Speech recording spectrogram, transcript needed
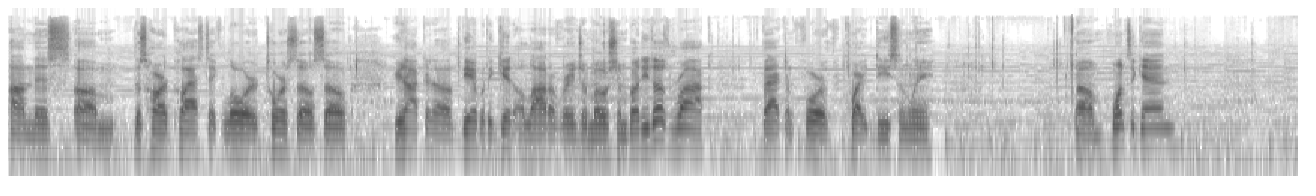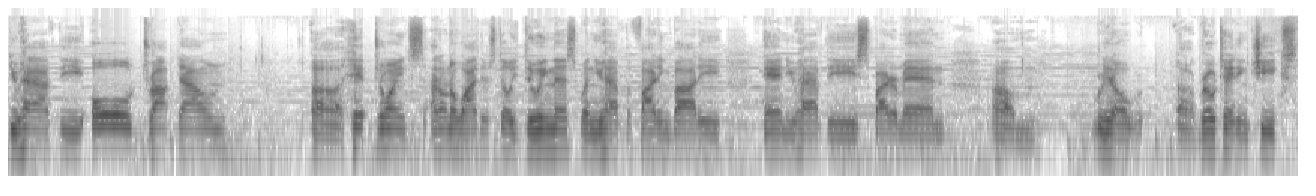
on this um, this hard plastic lower torso, so you're not gonna be able to get a lot of range of motion. But he does rock back and forth quite decently. Um, once again, you have the old drop down uh, hip joints. I don't know why they're still doing this when you have the fighting body and you have the Spider-Man, um, you know, uh, rotating cheeks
